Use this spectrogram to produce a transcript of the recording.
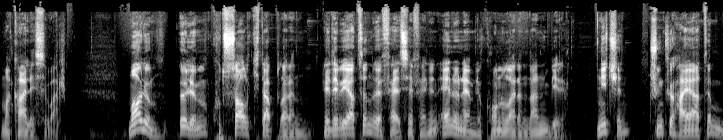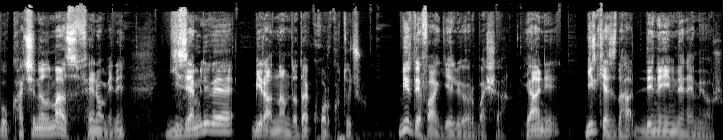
makalesi var. Malum ölüm kutsal kitapların, edebiyatın ve felsefenin en önemli konularından biri. Niçin? Çünkü hayatın bu kaçınılmaz fenomeni gizemli ve bir anlamda da korkutucu. Bir defa geliyor başa. Yani bir kez daha deneyimlenemiyor.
